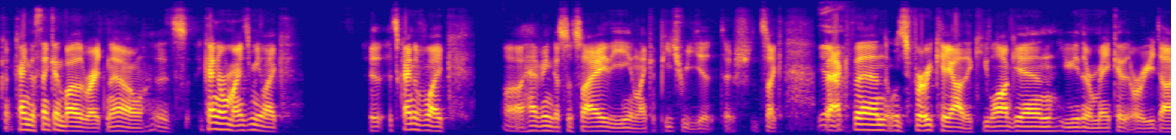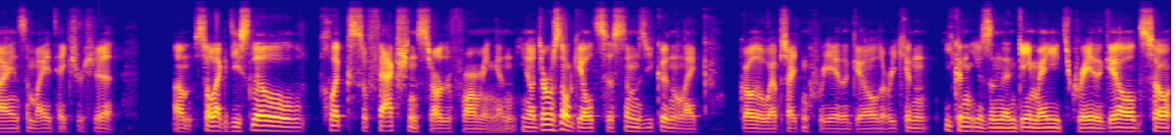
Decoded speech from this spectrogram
k- kind of thinking about it right now. It's it kind of reminds me like it, it's kind of like uh, having a society in like a petri dish. It's like Yeah. back then it was very chaotic. You log in, you either make it or you die, and somebody takes your shit. Um, so like these little cliques of factions started forming, and you know there was no guild systems. You couldn't like go to the website and create a guild, or you couldn't you couldn't use an in-game menu to create a guild. So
